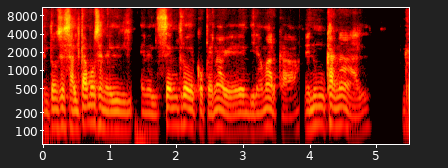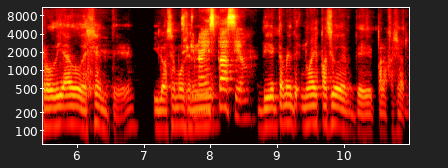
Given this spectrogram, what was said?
Entonces saltamos en el, en el centro de Copenhague, en Dinamarca, en un canal rodeado de gente y lo hacemos en no hay espacio. Directamente, no hay espacio de, para fallar.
